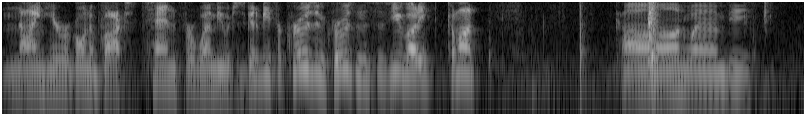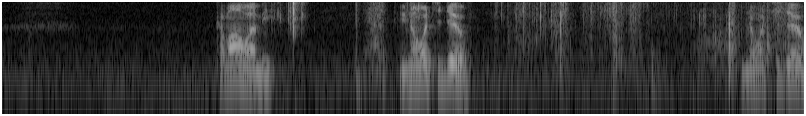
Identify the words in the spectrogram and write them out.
9 here. We're going to box 10 for Wemby, which is going to be for Cruising. Cruising, this is you, buddy. Come on. Come on, Wemby. Come on, Wemby. You know what to do. Know what to do.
